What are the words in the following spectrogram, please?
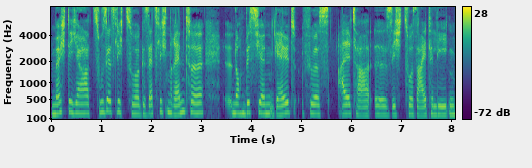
möchte ja zusätzlich zur gesetzlichen Rente äh, noch ein bisschen Geld fürs Alter äh, sich zur Seite legen.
